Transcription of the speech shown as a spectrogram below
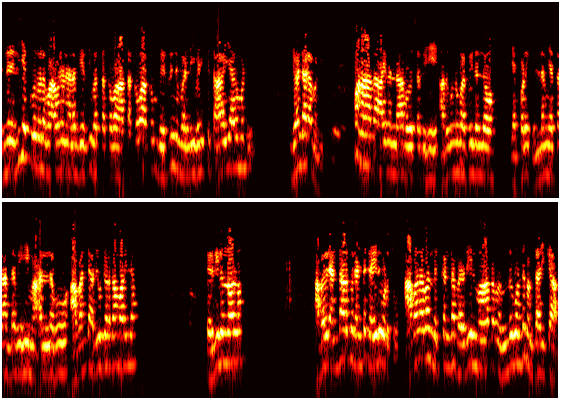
എന്തിന് എലിയക്കൂന്നുള്ള ഭാവനala ബിർദി തക്കവ തക്കവാക്കും ബിർദിനും വേണ്ടി ഇവനിക്ക് സഹായിയാകാൻ വേണ്ടി ജോയിന്റാകാൻ വേണ്ടി. ഫഹാദായെന്നല്ലാ ബഹുസബിഹി അതുകൊണ്ട് കുഴപ്പമില്ലല്ലോ. എപ്പോഴും ഇല്ലം യഥാദബിഹി മഹല്ലഹു. അവന്റെ അതിലൂട്ട് എടുക്കാൻ പാടില്ല. കരുതിയിലൊന്നോളണം അവർ രണ്ടാൾക്കും രണ്ട് കയ്യിൽ കൊടുത്തു. അവനവൻ നിൽക്കേണ്ട പരിധിയിൽ മാത്രം എന്തുകൊണ്ട് സംസാരിക്കാം?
